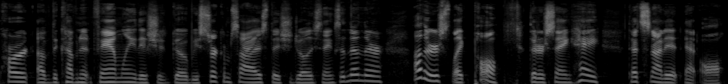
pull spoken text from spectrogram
part of the covenant family. They should go be circumcised. They should do all these things. And then there are others like Paul that are saying, hey, that's not it at all.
